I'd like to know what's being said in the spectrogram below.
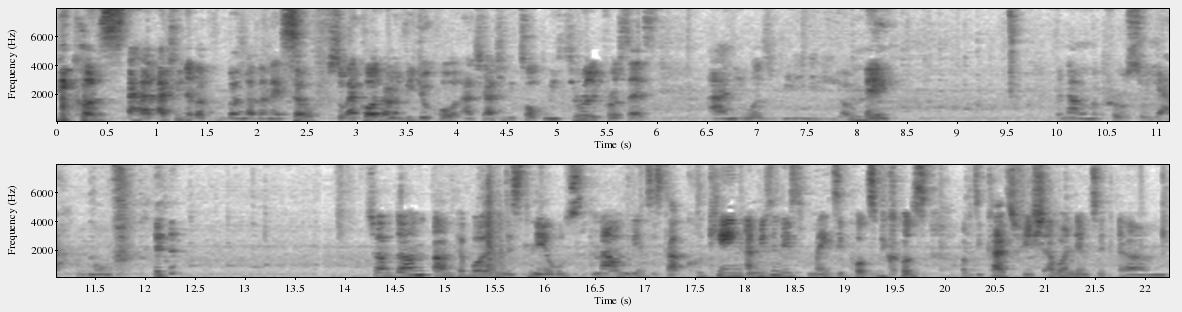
because I had actually never cooked banga by myself. So I called her on video call and she actually talked me through the process and it was really, really yummy. But now I'm a pro, so yeah, we move. so I'm done um, boiling the snails. Now I'm going to start cooking. I'm using these mighty pots because of the catfish. I want them to um,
